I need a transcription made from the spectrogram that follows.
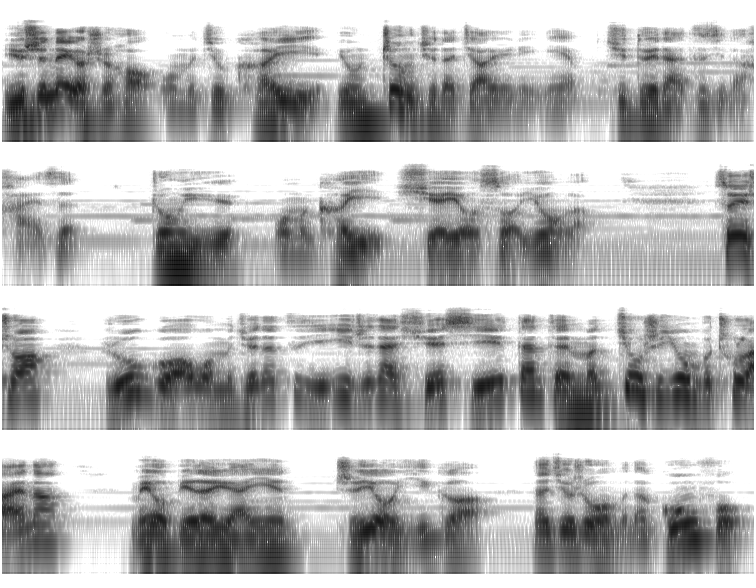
于是那个时候，我们就可以用正确的教育理念去对待自己的孩子。终于，我们可以学有所用了。所以说，如果我们觉得自己一直在学习，但怎么就是用不出来呢？没有别的原因，只有一个，那就是我们的功夫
